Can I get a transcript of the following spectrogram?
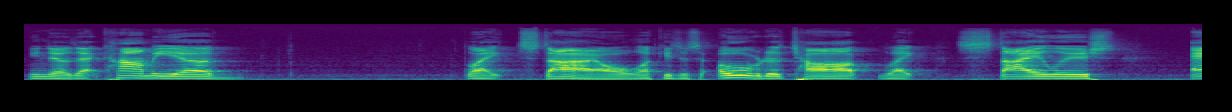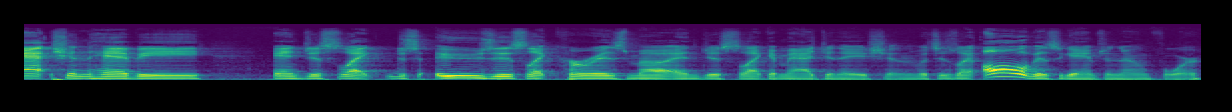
you know that Kamiya like style like it's just over the top like stylish action heavy and just like just oozes like charisma and just like imagination which is like all of his games are known for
